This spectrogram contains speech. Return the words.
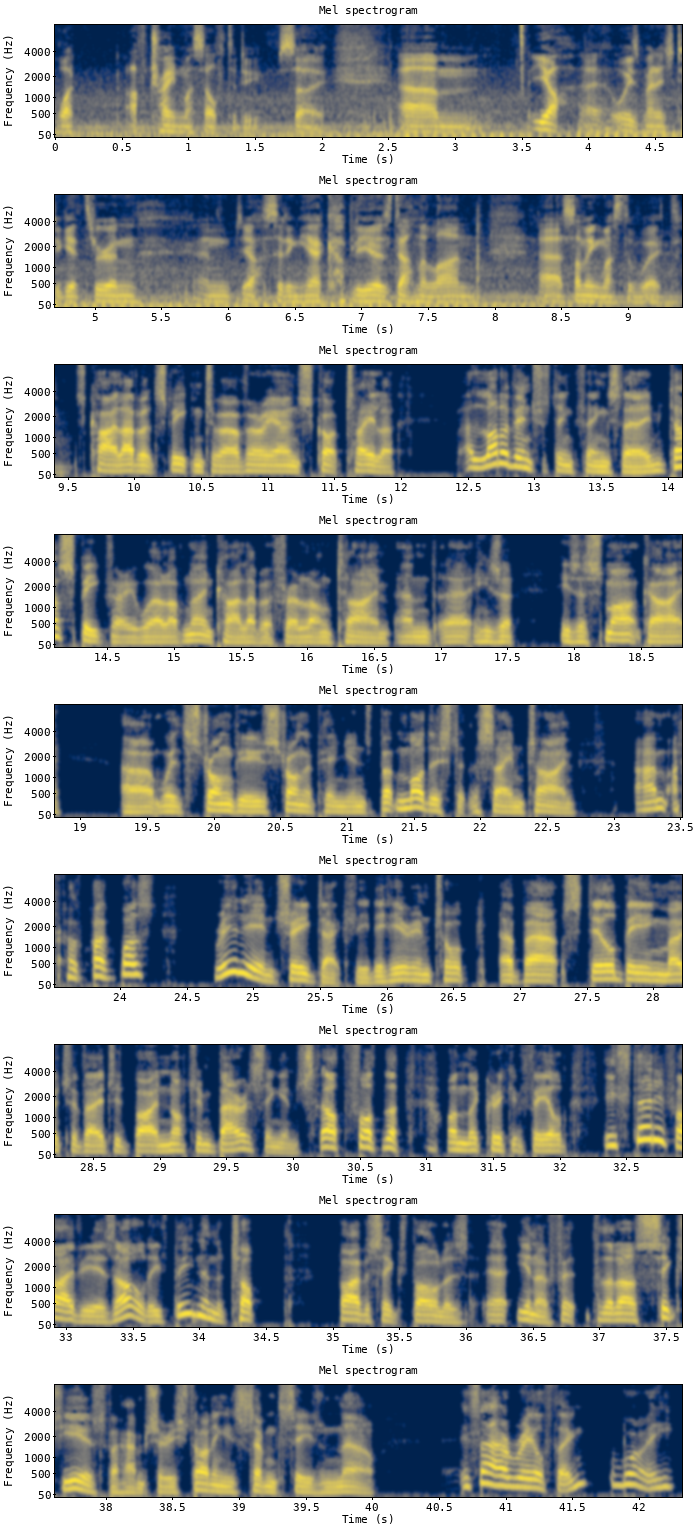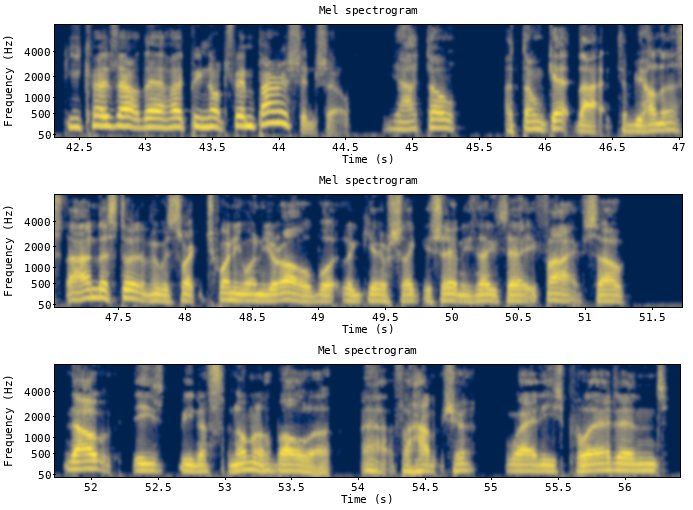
what I've trained myself to do. So um, yeah, I always managed to get through and and yeah, sitting here a couple of years down the line, uh, something must have worked. It's Kyle Abbott speaking to our very own Scott Taylor. A lot of interesting things there. He does speak very well. I've known Kyle Abbott for a long time, and uh, he's a he's a smart guy uh, with strong views, strong opinions, but modest at the same time. Um, I, I was really intrigued actually to hear him talk about still being motivated by not embarrassing himself on the on the cricket field. He's 35 years old. He's been in the top five or six bowlers, uh, you know, for, for the last six years for Hampshire. He's starting his seventh season now. Is that a real thing? Well, he, he goes out there hoping not to embarrass himself. Yeah, I don't, I don't get that to be honest. I understood if he was like twenty one year old, but like you're like you're saying, he's only thirty five. So no, he's been a phenomenal bowler uh, for Hampshire when he's played, and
